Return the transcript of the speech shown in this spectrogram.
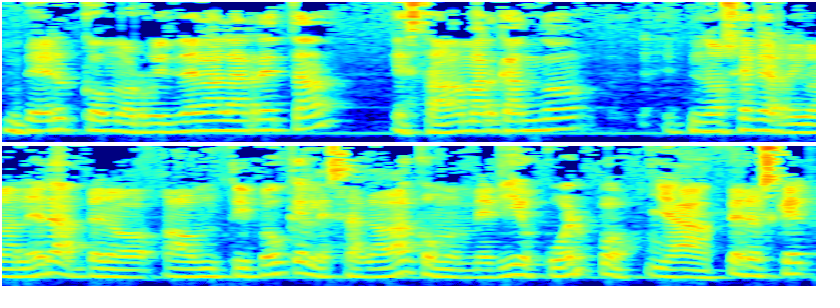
ver cómo Ruiz de Galarreta estaba marcando no sé qué rival era, pero a un tipo que le sacaba como medio cuerpo. Ya. Pero es que,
